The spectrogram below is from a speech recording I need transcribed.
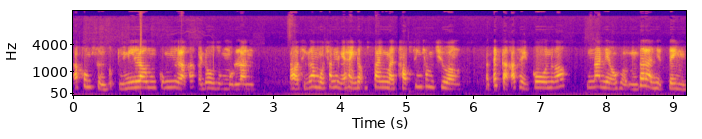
đã không sử dụng túi ni lông cũng như là các cái đồ dùng một lần. Đó chính là một trong những cái hành động xanh mà học sinh trong trường và tất cả các thầy cô nữa cũng đã đều hưởng ứng rất là nhiệt tình.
